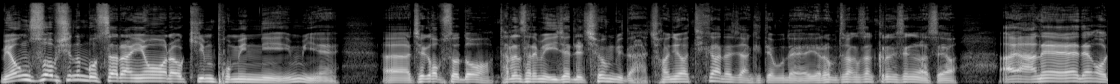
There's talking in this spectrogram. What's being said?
명수 없이는 못 살아요. 라고 김보민님, 예. 아, 제가 없어도 다른 사람이 이 자리를 채웁니다. 전혀 티가 나지 않기 때문에 여러분들 항상 그렇게 생각하세요. 아, 안 해. 내가, 어,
